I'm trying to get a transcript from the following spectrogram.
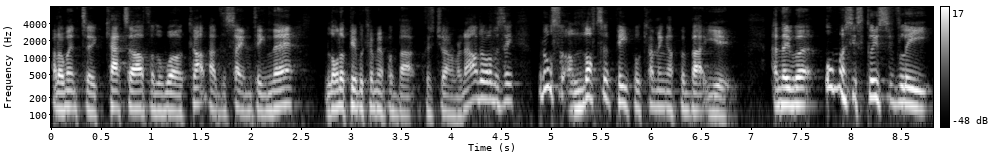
but I went to Qatar for the World Cup, had the same thing there. A lot of people coming up about Cristiano Ronaldo, obviously, but also a lot of people coming up about you. And they were almost exclusively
